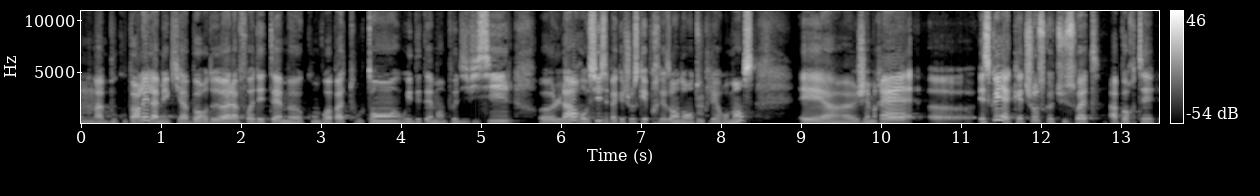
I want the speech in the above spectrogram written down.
on en a beaucoup parlé là, mais qui aborde à la fois des thèmes qu'on voit pas tout le temps et des thèmes un peu difficiles. L'art aussi, c'est pas quelque chose qui est présent dans toutes les romances. Et j'aimerais, est-ce qu'il y a quelque chose que tu souhaites apporter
